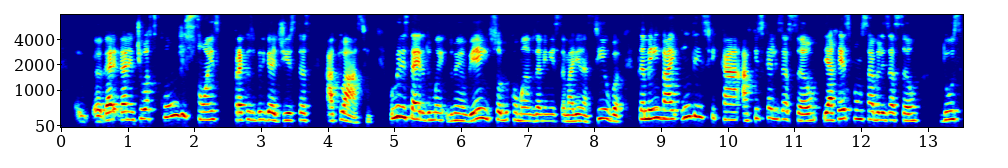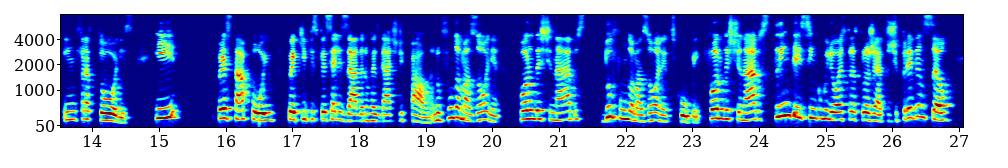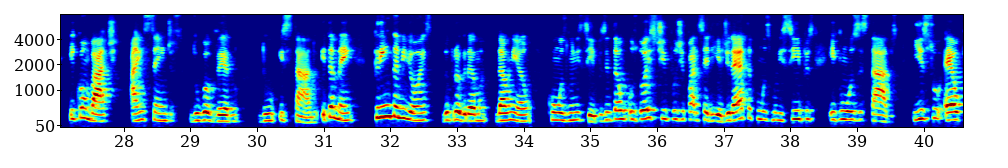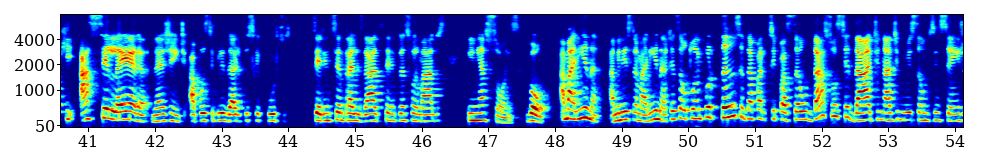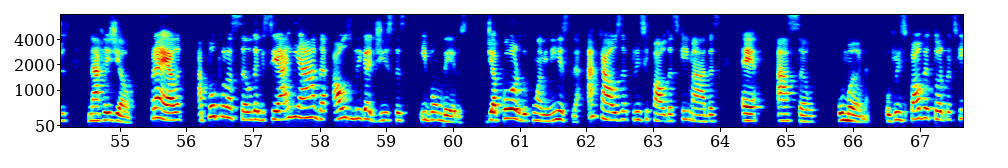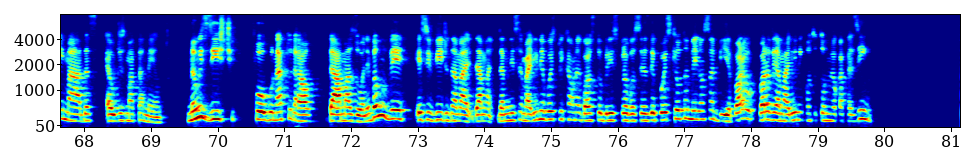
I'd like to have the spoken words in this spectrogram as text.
eh, garantiu as condições para que os brigadistas atuassem. O Ministério do Meio Ambiente, sob o comando da ministra Marina Silva, também vai intensificar a fiscalização e a responsabilização dos infratores e prestar apoio com a equipe especializada no resgate de fauna. No Fundo Amazônia, foram destinados, do Fundo Amazônia, desculpem, foram destinados 35 milhões para projetos de prevenção e combate a incêndios do governo do estado. E também 30 milhões do programa da União com os municípios. Então, os dois tipos de parceria, direta com os municípios e com os estados. Isso é o que acelera, né, gente, a possibilidade dos recursos serem descentralizados, serem transformados em ações. Bom, a Marina, a ministra Marina, ressaltou a importância da participação da sociedade na diminuição dos incêndios na região. Para ela, a população deve ser aliada aos brigadistas e bombeiros. De acordo com a ministra, a causa principal das queimadas é a ação humana. O principal vetor das queimadas é o desmatamento. Não existe fogo natural da Amazônia. Vamos ver esse vídeo da, da, da ministra Marina. Eu vou explicar um negócio sobre isso para vocês depois, que eu também não sabia. Bora, bora ver a Marina enquanto eu tomo meu cafezinho?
